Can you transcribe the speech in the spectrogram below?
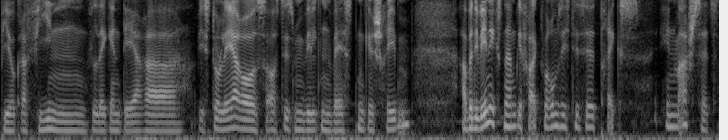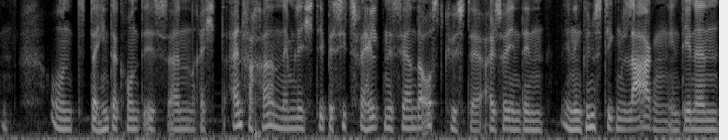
Biografien legendärer Pistoleros aus diesem wilden Westen geschrieben. Aber die wenigsten haben gefragt, warum sich diese Drecks in Marsch setzen. Und der Hintergrund ist ein recht einfacher, nämlich die Besitzverhältnisse an der Ostküste, also in den, in den günstigen Lagen, in denen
